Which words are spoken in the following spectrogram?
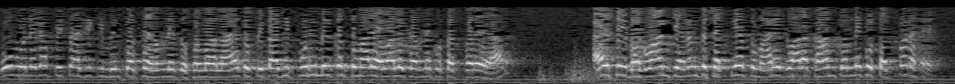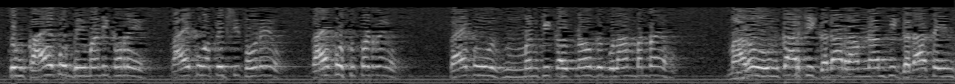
वो बोलेगा, पिताजी की मिलकर से हमने तो संभाला है तो पिताजी पूरी मिलकर तुम्हारे हवाले करने को तत्पर है यार। ऐसे ही भगवान की अनंत शक्तियाँ तुम्हारे द्वारा काम करने को तत्पर है। तुम काय को बेईमानी कर रहे हो? काय को अपेक्षित हो रहे हो? काय को सुपड़ रहे हो? काय को मन की कल्पनाओं के गुलाम बन रहे हो? मारो ओंकार की गदा, राम नाम की गदा से इन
